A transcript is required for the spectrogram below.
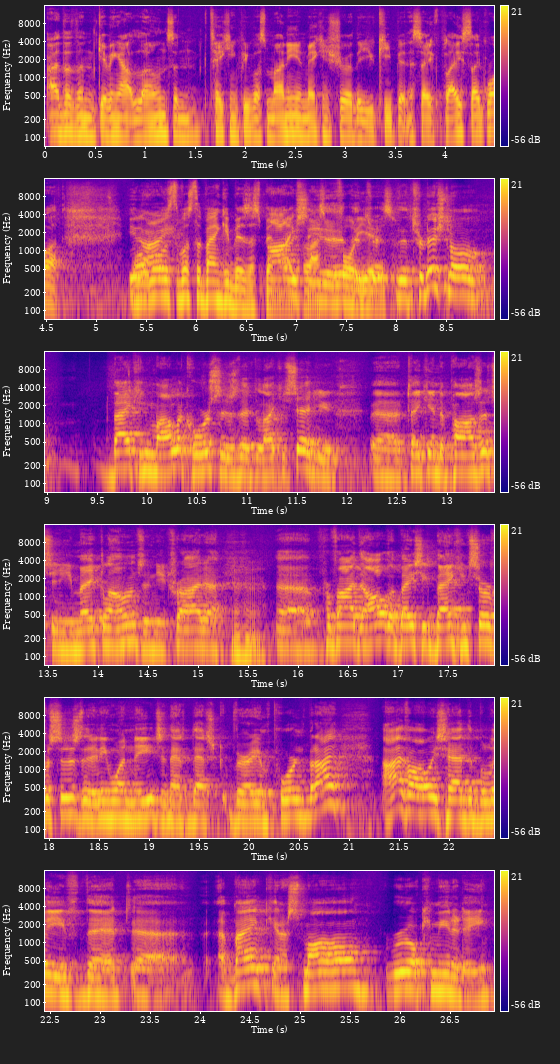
other than giving out loans and taking people's money and making sure that you keep it in a safe place, like what? You what, know, what I- what's the banking business been like for the last 40 the, years? The, traditional banking model, of course, is that, like you said, you uh, take in deposits and you make loans and you try to Mm-hmm. uh, provide all the basic banking services that anyone needs, and that that's very important. But I, I've always had the belief that uh, a bank in a small rural community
